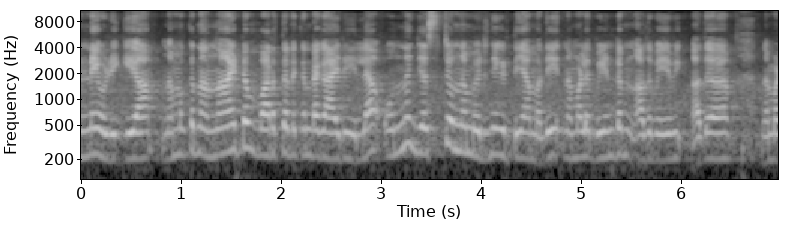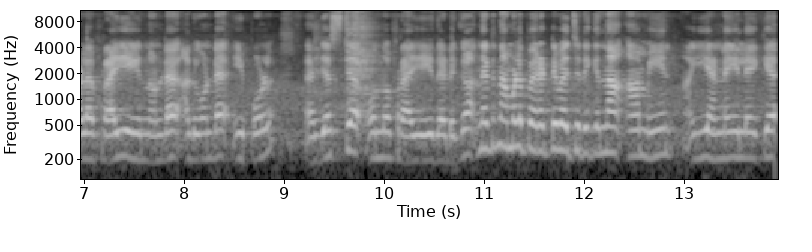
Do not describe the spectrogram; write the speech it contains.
എണ്ണ ഒഴിക്കുക നമുക്ക് നന്നായിട്ടും വറുത്തെടുക്കേണ്ട കാര്യമില്ല. ഒന്ന് ജസ്റ്റ് ഒന്ന് മുരിഞ്ഞ് കിട്ടിയാൽ മതി. നമ്മൾ വീണ്ടും അത് വേവി അത് നമ്മൾ ഫ്രൈ ചെയ്യുന്നുണ്ട്. അതുകൊണ്ട് ഇപ്പോൾ ജസ്റ്റ് ഒന്ന് ഫ്രൈ ചെയ്തെടുക്കുക. എന്നിട്ട് നമ്മൾ പുരട്ടി വെച്ചിരിക്കുന്ന ആ മീൻ ഈ എണ്ണയിലേക്ക്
